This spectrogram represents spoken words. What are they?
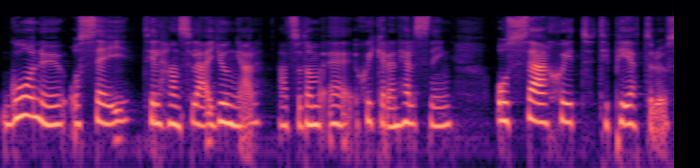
gå nu och säg till hans lärjungar, alltså de eh, skickar en hälsning, och särskilt till Petrus.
